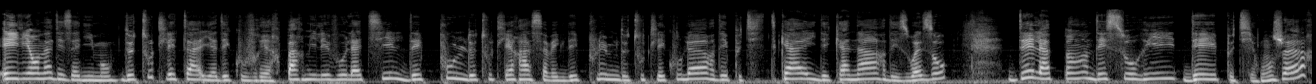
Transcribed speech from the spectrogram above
Et il y en a des animaux de toutes les tailles à découvrir. Parmi les volatiles, des poules de toutes les races avec des plumes de toutes les couleurs, des petites cailles, des canards, des oiseaux, des lapins, des souris, des petits rongeurs.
